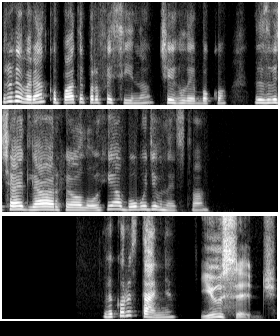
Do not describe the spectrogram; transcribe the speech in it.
Другий варіант копати професійно чи глибоко, зазвичай для археології або будівництва. Використання. Usage.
